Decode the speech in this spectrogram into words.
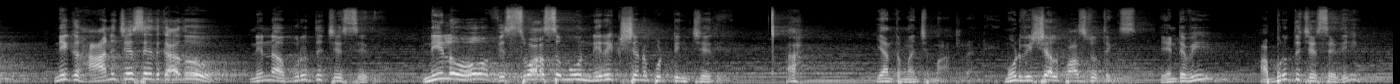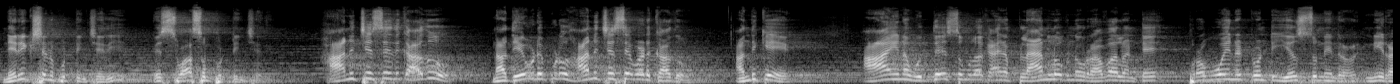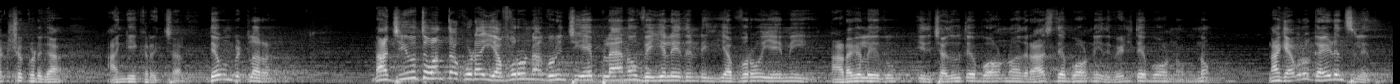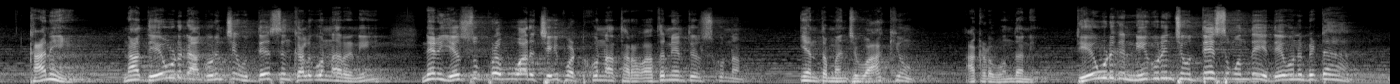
నీకు హాని చేసేది కాదు నిన్ను అభివృద్ధి చేసేది. నీలో విశ్వాసము నిరీక్షణ పుట్టించేది. ఆహ్, ఎంత మంచి మాటలండి. మూడు విషయాలు పాజిటివ్ థింగ్స్ ఏంటవి? అభివృద్ధి చేసేది నిరీక్షణ పుట్టించేది విశ్వాసం పుట్టించేది. హాని చేసేది కాదు. నా దేవుడు ఎప్పుడు హాని చేసేవాడు కాదు. అందుకే ఆయన ఉద్దేశంలోకి ఆయన ప్లాన్లోకి నువ్వు రావాలంటే ప్రభు అయినటువంటి యేసుని నీ రక్షకుడిగా అంగీకరించాలి. దేవుని బిట్లారా నా జీవితం అంతా కూడా ఎవరు నా గురించి ఏ ప్లాను వెయ్యలేదండి. ఎవరూ ఏమీ అడగలేదు. ఇది చదివితే బాగుండు అది రాస్తే బాగుండు ఇది వెళ్తే బాగుండు. నో నాకెవరూ గైడెన్స్ లేదు. కానీ నా దేవుడు నా గురించి ఉద్దేశం కలిగి ఉన్నారని నేను యేసు ప్రభు వారు చేయి పట్టుకున్న తర్వాత నేను తెలుసుకున్నాను. ఎంత మంచి వాక్యం అక్కడ ఉందని. దేవుడికి నీ గురించి ఉద్దేశం ఉంది. దేవుని బిడ్డ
